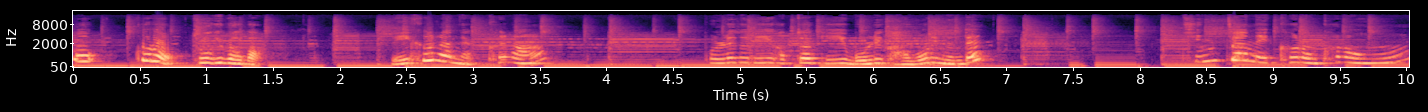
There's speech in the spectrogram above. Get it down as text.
어 크롱 저기 봐봐. 왜 그러냐 크롱? 벌레들이 갑자기 멀리 가버리는데? 진짜네 크롱 크롱.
